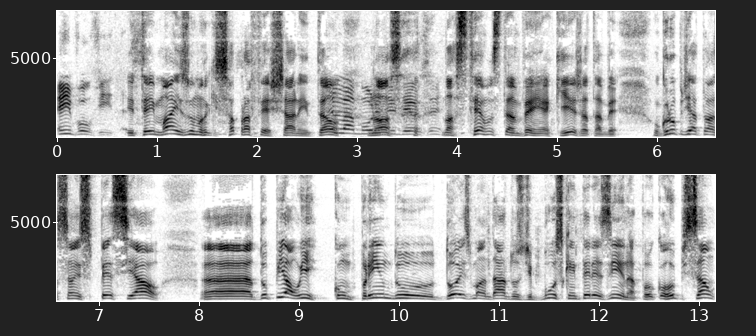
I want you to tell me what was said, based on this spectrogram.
envolvidas. E tem mais uma aqui só para fechar então. Pelo amor nós, de Deus, hein? nós temos também aqui, JB, o grupo de atuação especial uh, do Piauí, cumprindo dois mandados de busca em Teresina por corrupção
